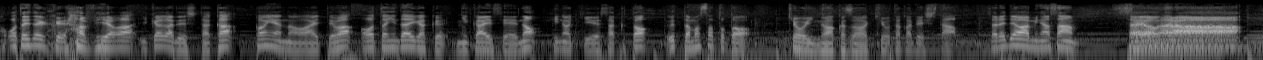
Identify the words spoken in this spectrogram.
大谷大学ハッピーアワーいかがでしたか？今夜のお相手は大谷大学2回生の日野木優作と打った正人と教員の赤澤清隆でした。それでは皆さんさようなら。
